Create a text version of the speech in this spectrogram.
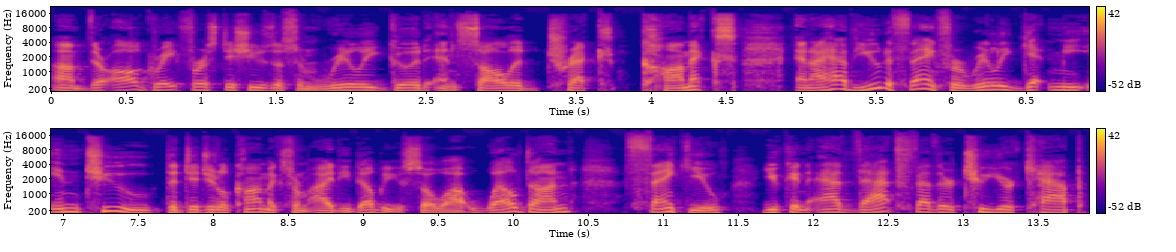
Um, they're all great first issues of some really good and solid Trek comics. And I have you to thank for really getting me into the digital comics from IDW. So uh, well done. Thank you. You can add that feather to your cap,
